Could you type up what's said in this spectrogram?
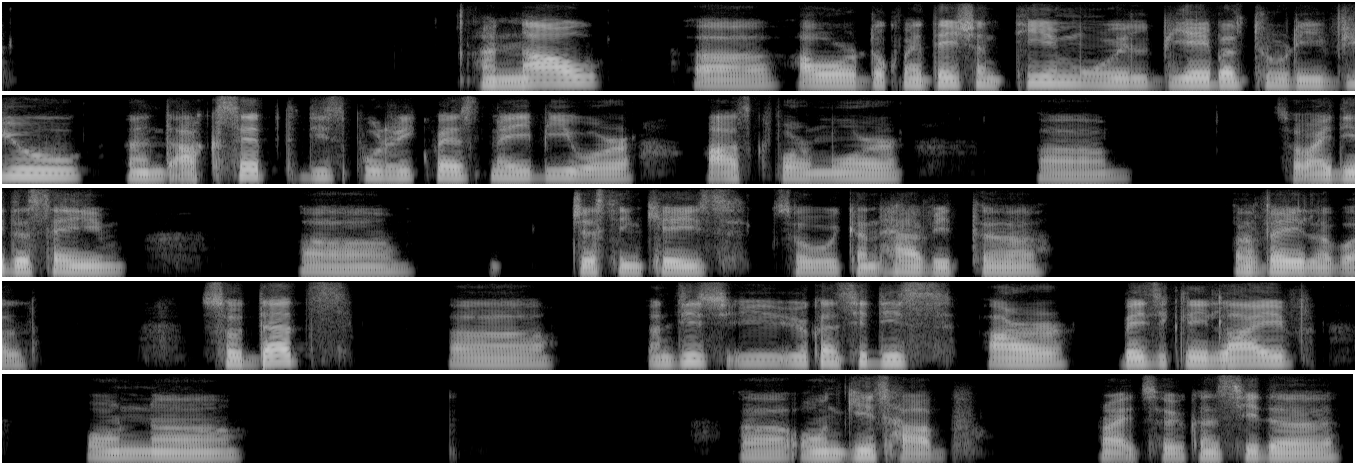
And now uh, our documentation team will be able to review and accept this pull request maybe or ask for more. Um, so I did the same uh, just in case so we can have it uh, available. So that's, uh, and this, you can see these are basically live on uh, uh, on GitHub, right? So you can see the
